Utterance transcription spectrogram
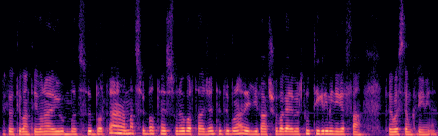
perché tutti quanti dicono eh, io ammazzo i bot, no, non ammazzo i bot nessuno, io porto la gente in tribunale e gli faccio pagare per tutti i crimini che fa, perché questo è un crimine.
